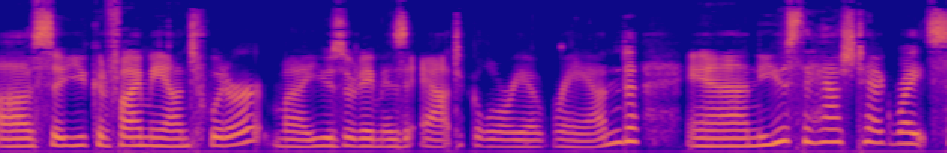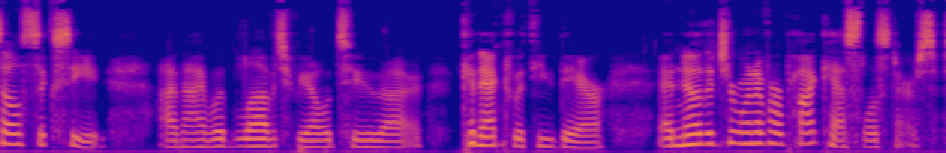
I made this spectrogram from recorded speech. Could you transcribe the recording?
Uh, so you can find me on Twitter. My username is at Gloria Rand and use the hashtag Write Sell Succeed. And I would love to be able to uh, connect with you there and know that you're one of our podcast listeners.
